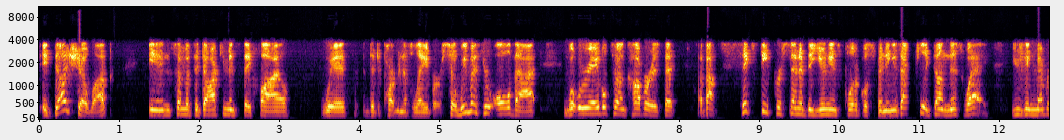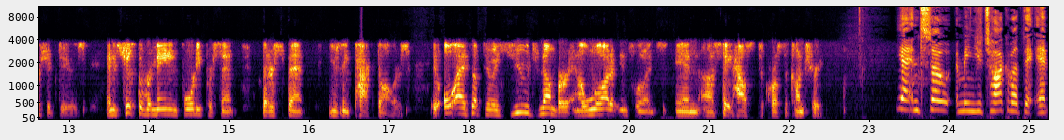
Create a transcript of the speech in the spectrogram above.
it does show up in some of the documents they file with the Department of Labor. So we went through all that. What we were able to uncover is that about 60% of the union's political spending is actually done this way, using membership dues. And it's just the remaining 40% that are spent using PAC dollars it all adds up to a huge number and a lot of influence in uh, state houses across the country. Yeah, and so I mean, you talk about the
